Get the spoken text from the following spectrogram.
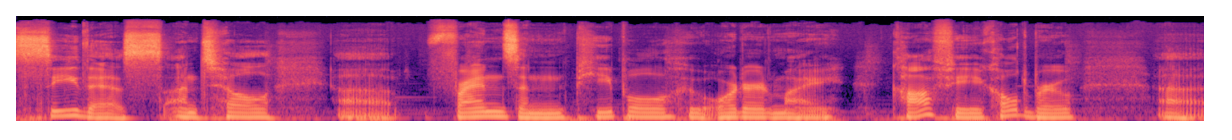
see this until uh, friends and people who ordered my coffee, cold brew, uh,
